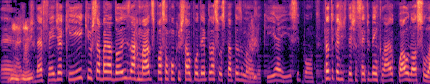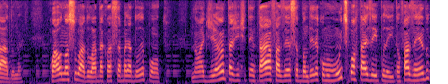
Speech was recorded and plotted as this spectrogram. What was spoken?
É, uhum. A gente defende aqui que os trabalhadores armados possam conquistar o poder pelas suas próprias mãos. Aqui é isso e ponto. Tanto que a gente deixa sempre bem claro qual o nosso lado, né? Qual o nosso lado? O lado da classe trabalhadora, ponto. Não adianta a gente tentar fazer essa bandeira como muitos portais aí por aí estão fazendo,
